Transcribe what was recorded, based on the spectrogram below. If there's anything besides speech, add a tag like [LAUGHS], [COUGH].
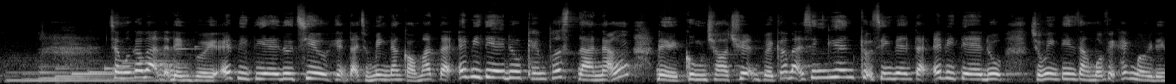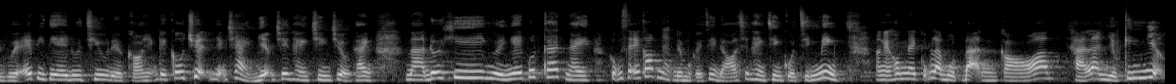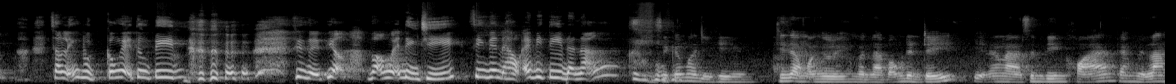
Chào mừng các bạn đã đến với FPT Edu Chill. Hiện tại chúng mình đang có mặt tại FPT Edu Campus Đà Nẵng để cùng trò chuyện với các bạn sinh viên, cựu sinh viên tại FPT Edu. Chúng mình tin rằng mỗi vị khách mời đến với FPT Edu Chill đều có những cái câu chuyện, những trải nghiệm trên hành trình trưởng thành mà đôi khi người nghe podcast này cũng sẽ góp nhặt được một cái gì đó trên hành trình của chính mình. Và ngày hôm nay cũng là một bạn có khá là nhiều kinh nghiệm [LAUGHS] trong lĩnh vực công nghệ thông tin. [LAUGHS] Xin giới thiệu Võ Nguyễn Đình Trí, sinh viên Đại học FPT Đà Nẵng. Xin cảm ơn chị Hiền Xin chào mọi người, mình là Võ Đình Trí, hiện đang là sinh viên khóa K15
